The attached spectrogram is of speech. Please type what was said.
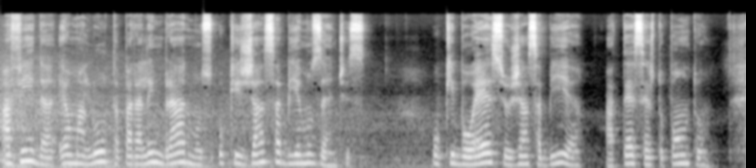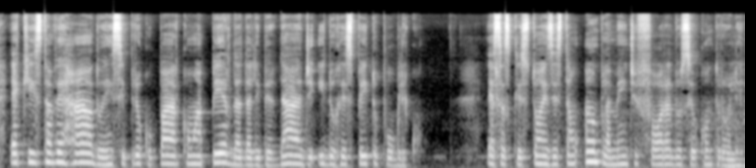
A vida é uma luta para lembrarmos o que já sabíamos antes. O que Boécio já sabia, até certo ponto, é que estava errado em se preocupar com a perda da liberdade e do respeito público. Essas questões estão amplamente fora do seu controle.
